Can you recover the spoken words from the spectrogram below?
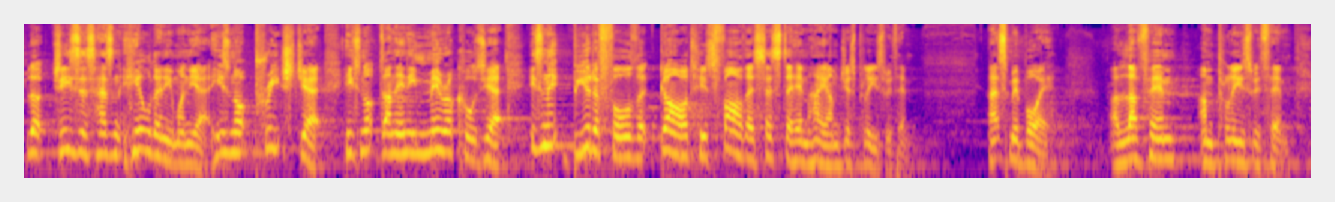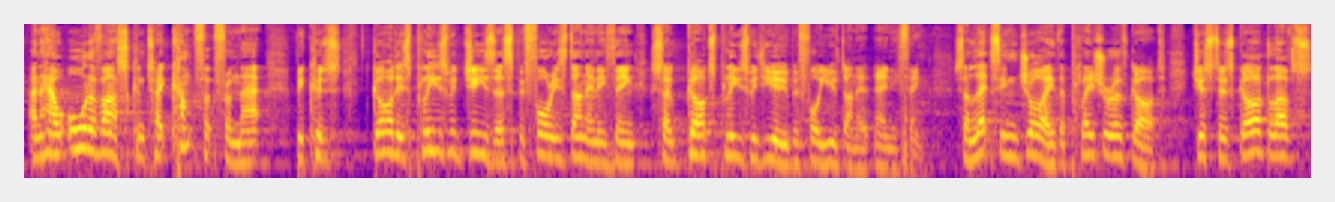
Look, Jesus hasn't healed anyone yet. He's not preached yet. He's not done any miracles yet. Isn't it beautiful that God, his Father, says to him, Hey, I'm just pleased with him? That's my boy. I love him. I'm pleased with him. And how all of us can take comfort from that because God is pleased with Jesus before he's done anything. So God's pleased with you before you've done anything. So let's enjoy the pleasure of God. Just as God loves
